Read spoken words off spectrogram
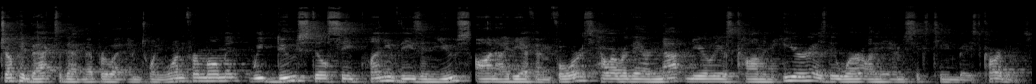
Jumping back to that Meprolight M21 for a moment, we do still see plenty of these in use on IDF M4s. However, they are not nearly as common here as they were on the M16 based carbines.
